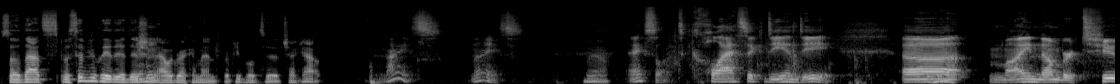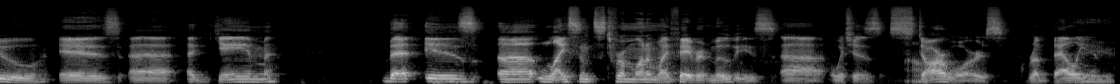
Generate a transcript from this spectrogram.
So that's specifically the edition mm-hmm. I would recommend for people to check out. Nice, nice. Yeah. Excellent. Classic D and D. Uh, mm-hmm. My number two is uh, a game that is uh, licensed from one of my favorite movies, uh, which is Star oh. Wars Rebellion.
